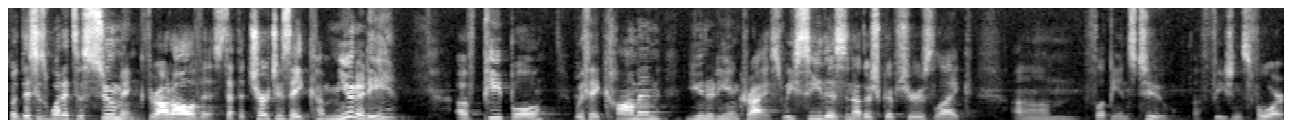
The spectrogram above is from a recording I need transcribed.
but this is what it's assuming throughout all of this that the church is a community of people with a common unity in Christ. We see this in other scriptures like um, Philippians 2, Ephesians 4,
